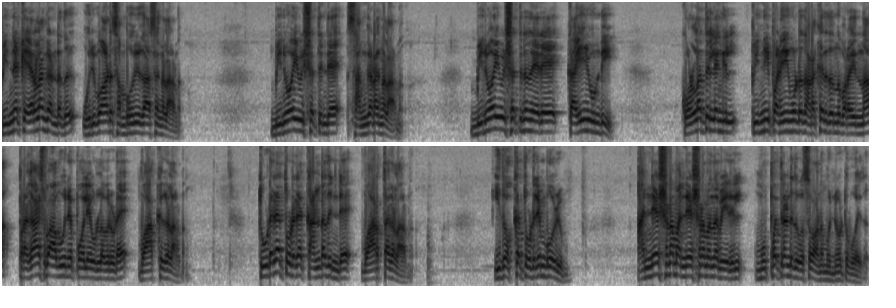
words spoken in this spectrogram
പിന്നെ കേരളം കണ്ടത് ഒരുപാട് സംഭവവികാസങ്ങളാണ് ബിനോയ് വിഷത്തിന്റെ സങ്കടങ്ങളാണ്. ബിനോയ് വിഷത്തിന് നേരെ കൈ ചൂണ്ടി കൊള്ളത്തില്ലെങ്കിൽ പിന്നീ പണിയും കൊണ്ട് നടക്കരുതെന്ന് പറയുന്ന പ്രകാശ് ബാബുവിനെ പോലെയുള്ളവരുടെ വാക്കുകളാണ്. തുടരെ തുടരെ കണ്ടതിന്റെ വാർത്തകളാണ്. ഇതൊക്കെ തുടരുമ്പോഴും അന്വേഷണം അന്വേഷണം എന്ന പേരിൽ മുപ്പത്തിരണ്ട് ദിവസമാണ് മുന്നോട്ട് പോയത്.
